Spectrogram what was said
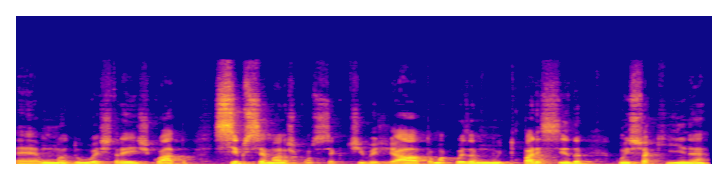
é, uma, duas, três, quatro, cinco semanas consecutivas de alta, uma coisa muito parecida com isso aqui, né?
